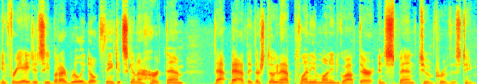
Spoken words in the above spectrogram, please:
in free agency. But I really don't think it's going to hurt them that badly. They're still going to have plenty of money to go out there and spend to improve this team.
